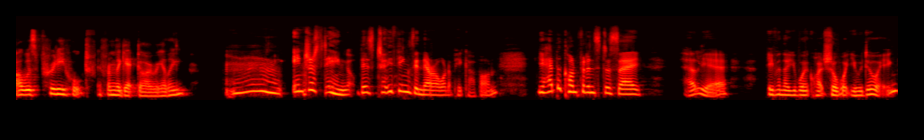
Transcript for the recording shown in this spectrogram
I was pretty hooked from the get go. Really. Mm, interesting. There's two things in there I want to pick up on. You had the confidence to say, hell yeah, even though you weren't quite sure what you were doing.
